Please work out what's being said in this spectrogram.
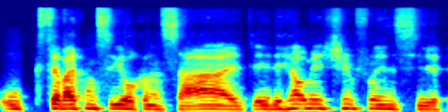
o que você vai conseguir alcançar, ele realmente te influencia.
